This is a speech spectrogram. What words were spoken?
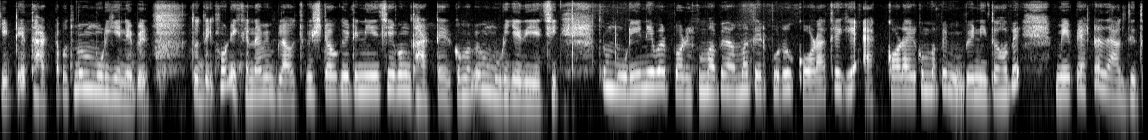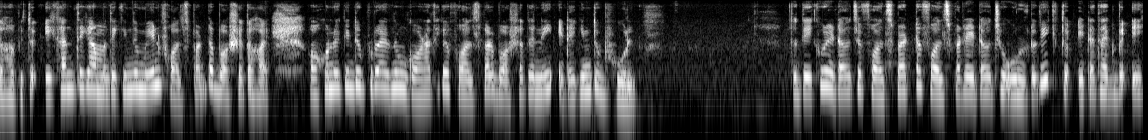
কেটে ধারটা প্রথমে মুড়িয়ে নেবেন। তো দেখুন, এখানে আমি ব্লাউজ পিসটাও কেটে নিয়েছি এবং ধারটা এরকমভাবে মুড়িয়ে দিয়েছি। তো মুড়িয়ে নেবার পর এরকমভাবে আমাদের পুরো কড়া থেকে এক কড়া এরকমভাবে মেপে নিতে হবে, মেপে একটা দাগ দিতে হবে। তো এখান থেকে আমাদের কিন্তু মেন ফলস পারটা বসাতে হয়। কখনো কিন্তু পুরো একদম গড়া থেকে ফলস পার বসাতে নেই, এটা কিন্তু ভুল। তো দেখুন, এটা হচ্ছে ফলস পার্টটা ফলস পার্টের এটা হচ্ছে উল্টো দিক। তো এটা থাকবে এই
